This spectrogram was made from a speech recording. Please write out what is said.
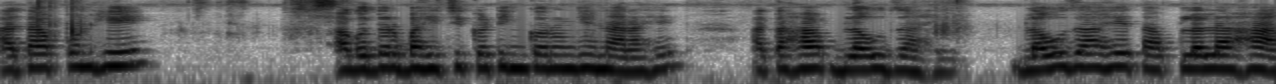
आता आपण हे अगोदर बाहीची कटिंग करून घेणार आहे. आता हा ब्लाऊज आहे. ब्लाऊज आहे तर आपल्याला हा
